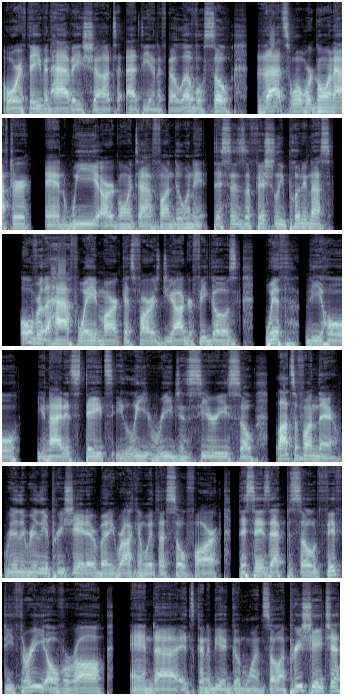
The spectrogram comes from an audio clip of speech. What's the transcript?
or if they even have a shot at the NFL level. So that's what we're going after, and we are going to have fun doing it. This is officially putting us over the halfway mark as far as geography goes with the whole United States Elite Region Series. So lots of fun there. Really, really appreciate everybody rocking with us so far. This is episode 53 overall and uh, it's going to be a good one. So I appreciate you.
